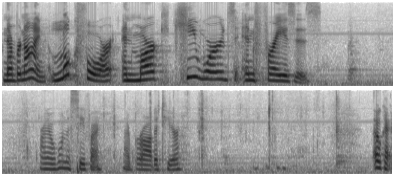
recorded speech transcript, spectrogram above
Number nine, look for and mark keywords and phrases. All right, I want to see if I, I brought it here. Okay.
